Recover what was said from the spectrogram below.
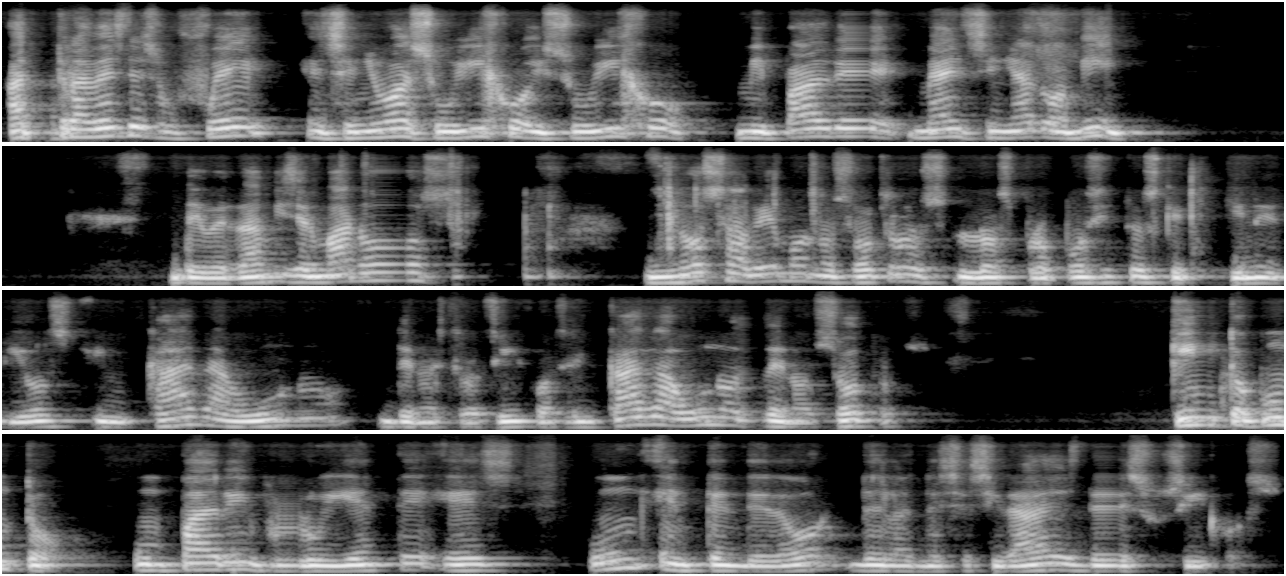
a través de su fe enseñó a su hijo y su hijo, mi padre, me ha enseñado a mí. De verdad, mis hermanos, no sabemos nosotros los propósitos que tiene Dios en cada uno de nuestros hijos, en cada uno de nosotros. Quinto punto, un padre influyente es un entendedor de las necesidades de sus hijos.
